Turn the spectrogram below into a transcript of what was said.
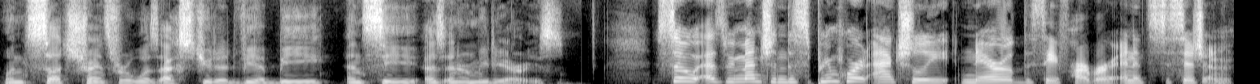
when such transfer was executed via B and C as intermediaries. So, as we mentioned, the Supreme Court actually narrowed the safe harbor in its decision.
